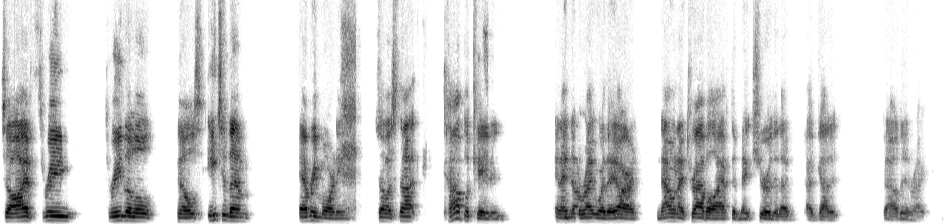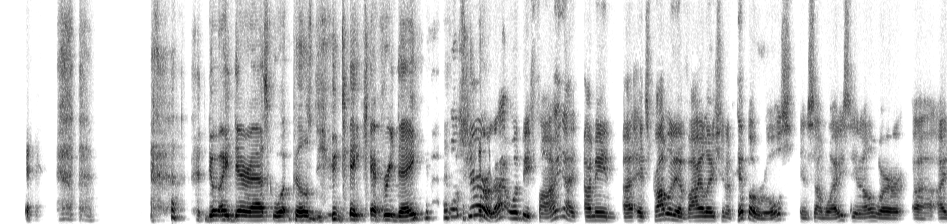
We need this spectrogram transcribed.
So I have three three little pills, each of them every morning. So it's not complicated, and I know right where they are. Now, when I travel, I have to make sure that I've I've got it dialed in right. Do I dare ask what pills do you take every day? Well, sure, that would be fine. I, I mean, uh, it's probably a violation of HIPAA rules in some ways, you know, where uh, I,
